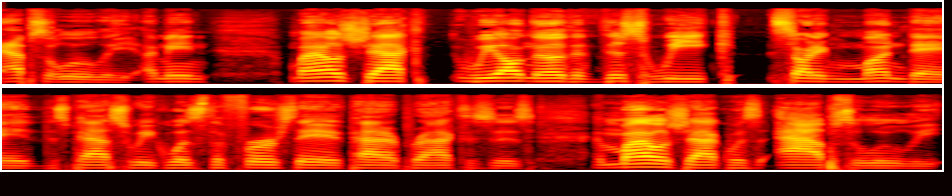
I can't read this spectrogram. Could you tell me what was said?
Absolutely. I mean, Myles Jack, we all know that this week, starting Monday, this past week, was the first day of padded practices. And Myles Jack was absolutely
